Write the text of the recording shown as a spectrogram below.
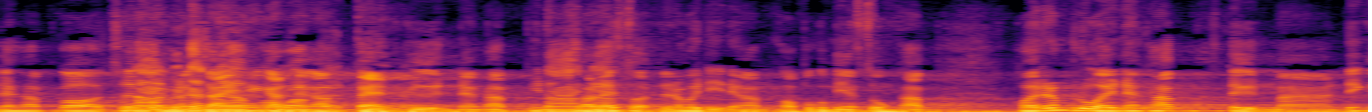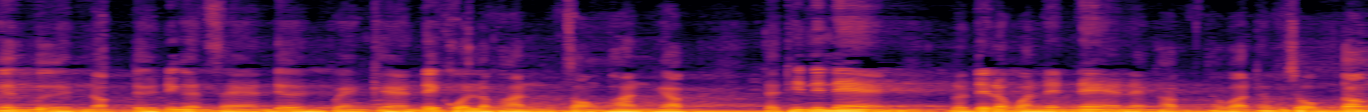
นะครับก็ช่วยนาเป็นนเหมืกำอลันงกันใจนะให้กันนะครับเพราะว่า8คืนนะครับพี่นานนะชาวไลฟ์สดได้รับดีนะครับ ขอบพระคุณเป็นอย่างสูงครับ ขอให้ร่ำรวยนะครับ ตื่นมาได้เงินหมื่นนอนตื่นได้เงินแสนเดินแกว่งแขนได้คนละพันสองพันครับแต่ที่แน่ๆเราได้รางวัลแน่ๆนะครับ แต่ว่าท่านผู้ชมต้อง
